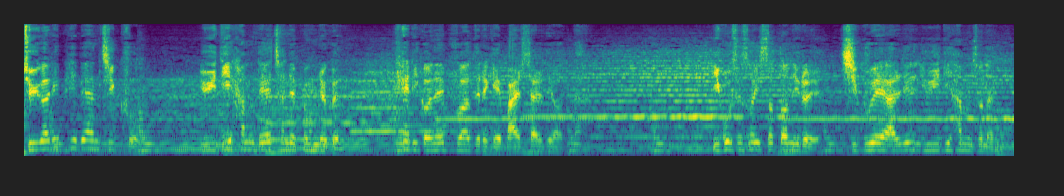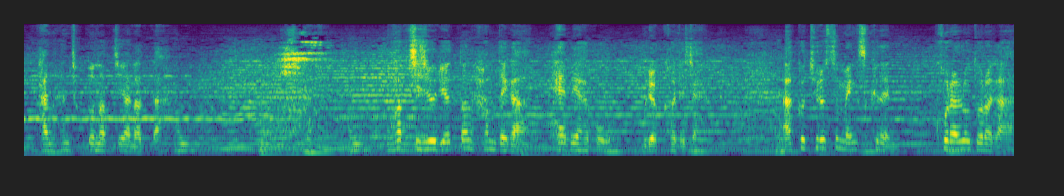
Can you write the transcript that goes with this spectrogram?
듀갈이 패배한 직후 UED 함대의 잔여 병력은 캐리건의 부하들에게 말살되었다. 이곳에서 있었던 일을 지구에 알릴 유일이 함선은 단 한 척도 남지 않았다. 화합지졸이었던 함대가 패배하고 무력화되자 아쿠티루스 맹스크는 코랄로 돌아가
